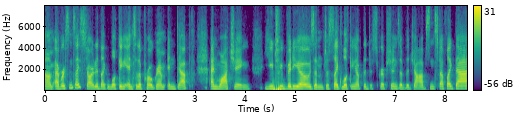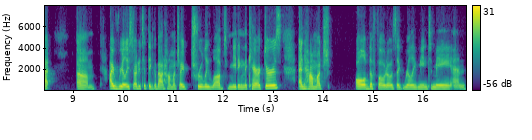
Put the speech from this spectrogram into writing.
Um, ever since I started like looking into the program in depth and watching YouTube videos and just like looking up the descriptions of the jobs and stuff like that, um, I really started to think about how much I truly loved meeting the characters and how much all of the photos like really mean to me and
